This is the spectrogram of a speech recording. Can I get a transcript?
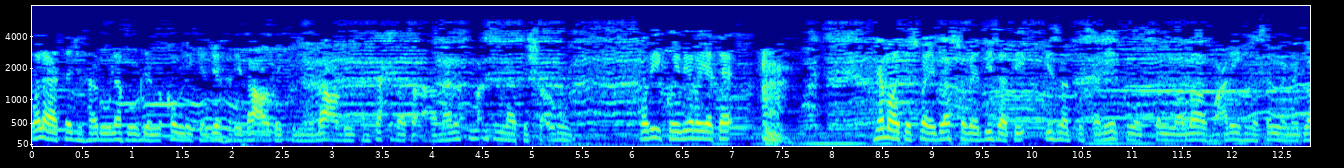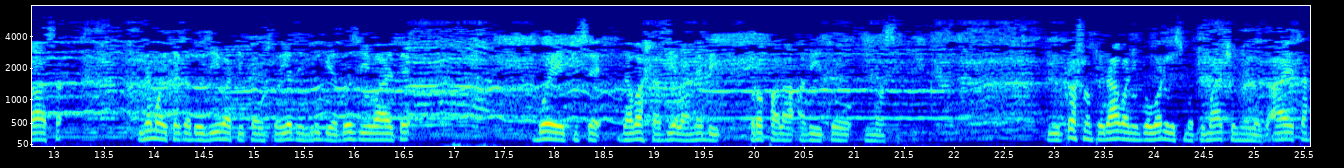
ولا تجهروا له بالقول كجهر بعضكم لبعض أن تحبط أعمالكم وأنتم لا تشعرون. وفي كوي بيروية نموت سوية غلاسة بيديزة في إذن التسانيك صلى الله عليه وسلم غلاسة نموت كدوزيواتي كوصو يدن رجية دوزيواتي bojeći se da vaša dijela ne bi propala a vi to nosite. I u prošlom predavanju govorili smo o tumačenju ovog ajeta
